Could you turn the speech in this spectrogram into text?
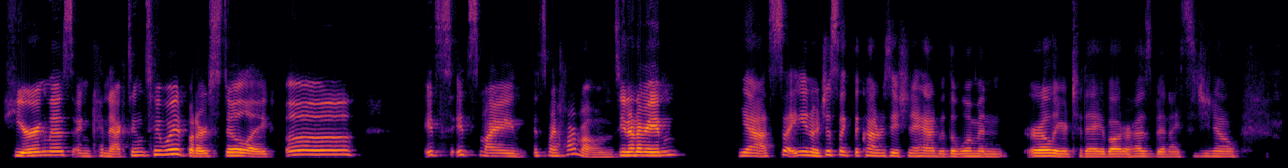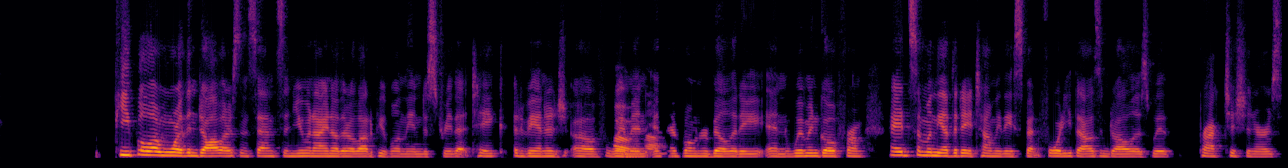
hearing this and connecting to it but are still like uh it's it's my it's my hormones you know what i mean? Yeah so you know just like the conversation i had with the woman earlier today about her husband i said you know people are more than dollars and cents and you and i know there are a lot of people in the industry that take advantage of oh, women oh, and their vulnerability and women go from i had someone the other day tell me they spent $40000 with practitioners.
